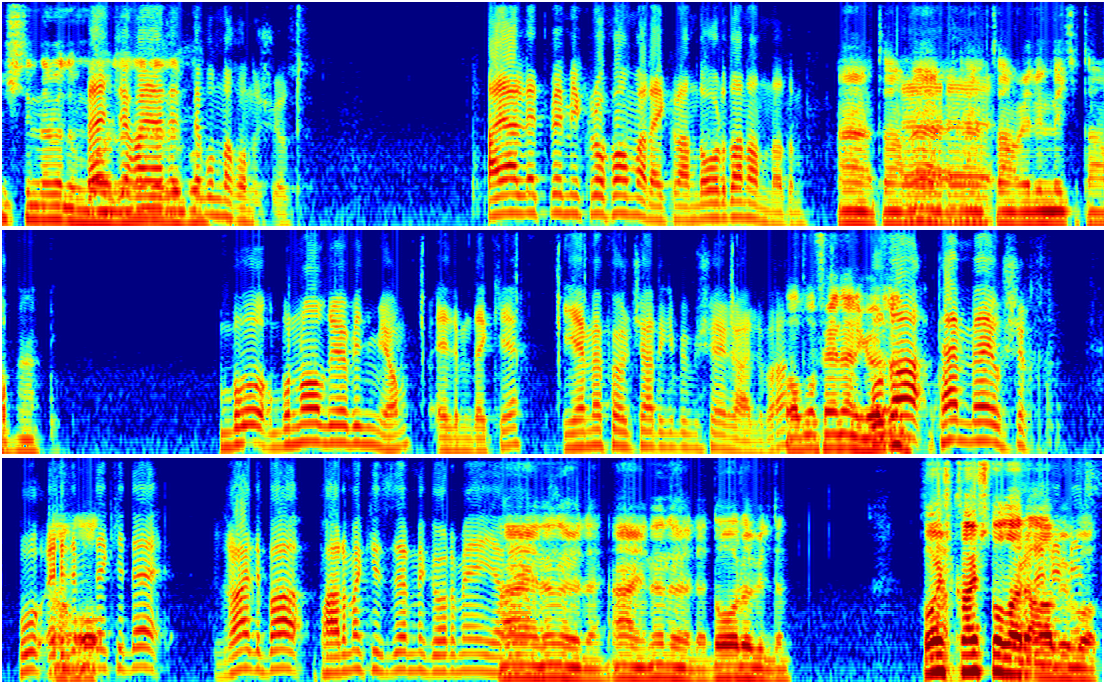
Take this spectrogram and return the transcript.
Hiç dinlemedim bu Bence arada. Ne dedi hayaletle bu? bununla konuşuyoruz. Hayalet ve mikrofon var ekranda oradan anladım. He tamam he, he Ee, tamam elindeki tamam he. Bu bu ne oluyor bilmiyorum elimdeki. IMF ölçer gibi bir şey galiba. Bak bu fener gördün Bu mü? da pembe ışık. Bu Ha, o- elimdeki de galiba parmak izlerini görmeye yarayan Aynen öyle. Aynen öyle. Doğru bildin. Koş kaç dolar abi Görevimiz- bu?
